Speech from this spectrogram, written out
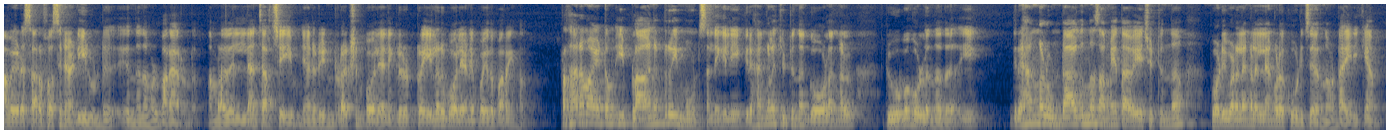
അവയുടെ സർഫസിന് അടിയിലുണ്ട് എന്ന് നമ്മൾ പറയാറുണ്ട്. നമ്മളതെല്ലാം ചർച്ച ചെയ്യും. ഞാനൊരു ഇൻട്രൊഡക്ഷൻ പോലെ അല്ലെങ്കിൽ ഒരു ട്രെയിലർ പോലെയാണ് ഇപ്പോൾ ഇത് പറയുന്നത്. പ്രധാനമായിട്ടും ഈ പ്ലാനറ്ററി മൂൺസ് അല്ലെങ്കിൽ ഈ ഗ്രഹങ്ങളെ ചുറ്റുന്ന ഗോളങ്ങൾ രൂപം കൊള്ളുന്നത് ഈ ഗ്രഹങ്ങൾ ഉണ്ടാകുന്ന സമയത്ത് അവയെ ചുറ്റുന്ന പൊടിപടലങ്ങളെല്ലാം കൂടെ കൂടിച്ചേർന്നുകൊണ്ടായിരിക്കാം.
